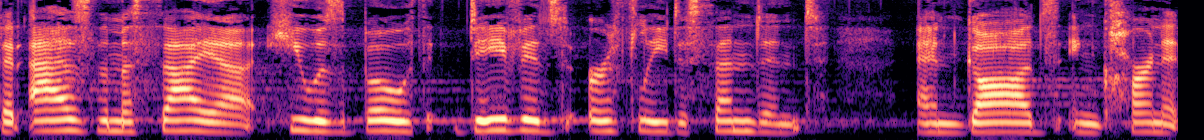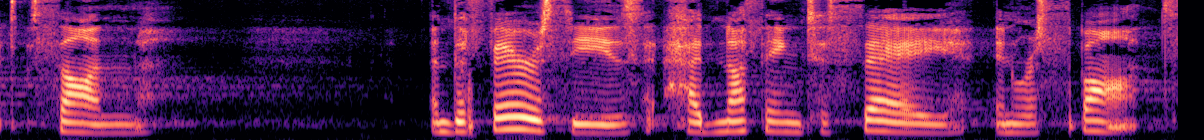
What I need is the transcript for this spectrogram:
that as the Messiah, he was both David's earthly descendant and God's incarnate son. And the Pharisees had nothing to say in response.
